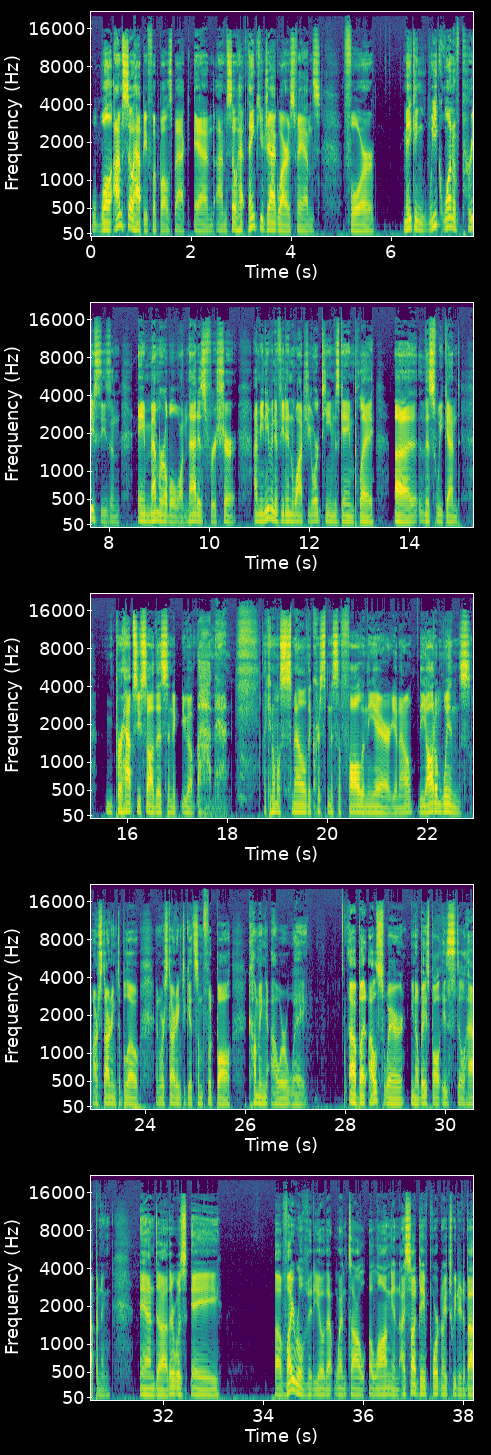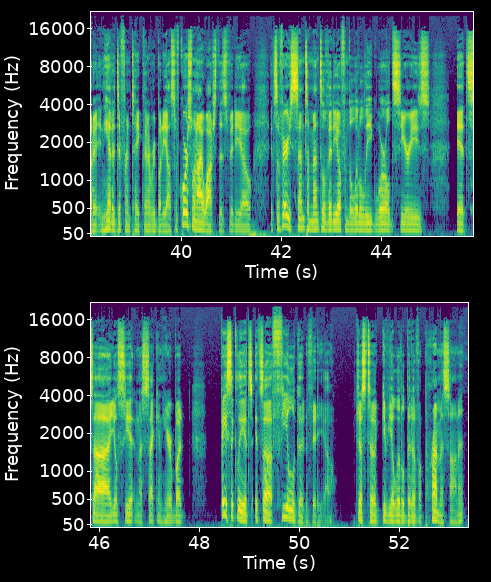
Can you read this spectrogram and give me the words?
well, I'm so happy football's back, and I'm so ha- thank you Jaguars fans for making week one of preseason a memorable one. That is for sure. I mean, even if you didn't watch your team's gameplay uh, this weekend, perhaps you saw this and it, you go, ah, man. I can almost smell the crispness of fall in the air, you know? The autumn winds are starting to blow, and we're starting to get some football coming our way. Uh, but elsewhere, you know, baseball is still happening, and uh, there was a a viral video that went all along, and I saw Dave Portnoy tweeted about it, and he had a different take than everybody else. Of course, when I watched this video, it's a very sentimental video from the Little League World Series. It's uh, you'll see it in a second here, but basically, it's it's a feel good video. Just to give you a little bit of a premise on it.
